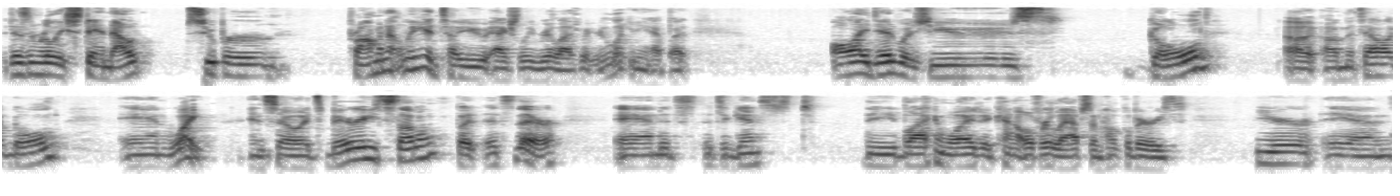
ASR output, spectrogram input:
it doesn't really stand out super prominently until you actually realize what you're looking at. But all I did was use gold, uh, a metallic gold, and white. And so it's very subtle, but it's there, and it's it's against the black and white. It kind of overlaps on Huckleberry's ear, and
